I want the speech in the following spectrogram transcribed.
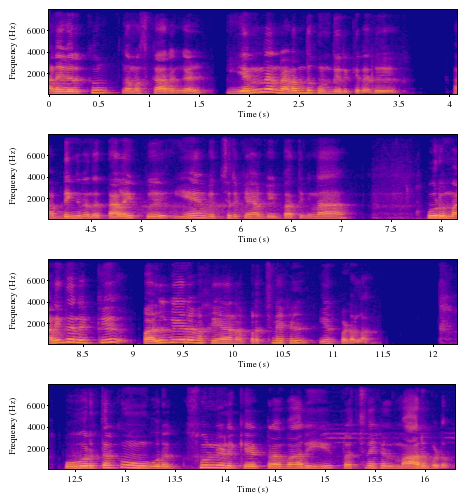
அனைவருக்கும் நமஸ்காரங்கள். என்ன நடந்து கொண்டிருக்கிறது அப்படிங்கிற அந்த தலைப்பு ஏன் வச்சிருக்கேன் அப்படின்னு பார்த்தீங்கன்னா ஒரு மனிதனுக்கு பல்வேறு வகையான பிரச்சனைகள் ஏற்படலாம். ஒவ்வொருத்தருக்கும் ஒரு சூழ்நிலைக்கு ஏற்ற மாதிரி பிரச்சனைகள் மாறுபடும்.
